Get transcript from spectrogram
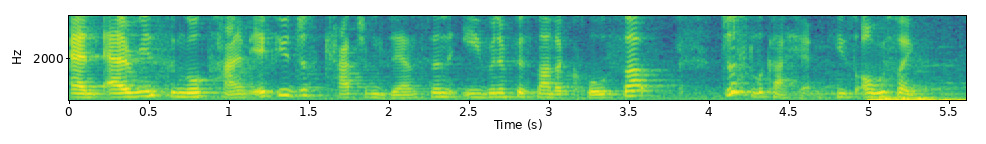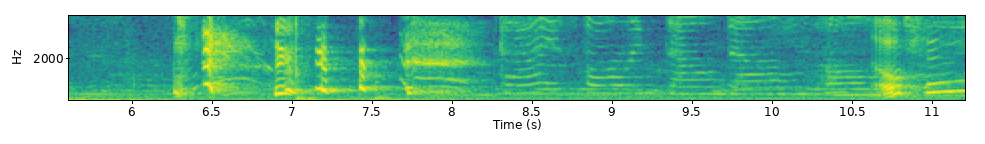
And every single time, if you just catch him dancing, even if it's not a close up, just look at him. He's always like. okay.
